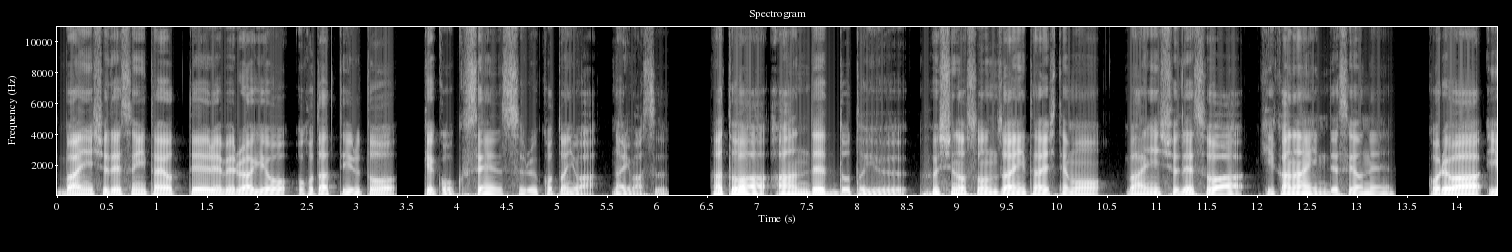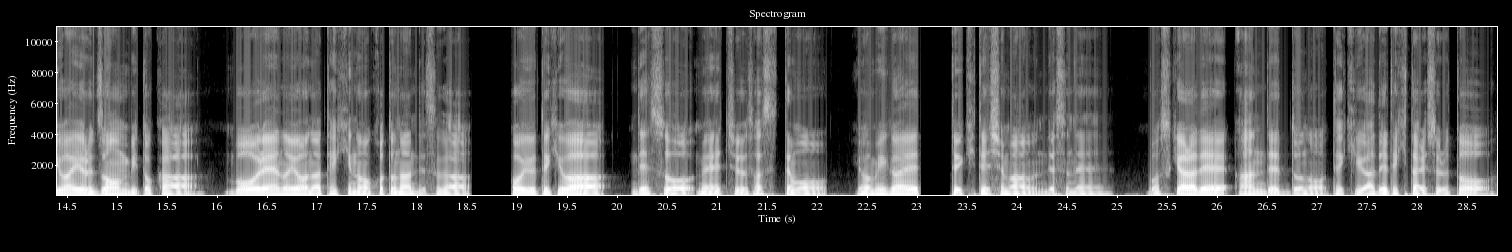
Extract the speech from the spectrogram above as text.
バニッシュデスに頼ってレベル上げを怠っていると結構苦戦することにはなります。あとはアンデッドという不死の存在に対してもバニッシュデスは効かないんですよね。これはいわゆるゾンビとか亡霊のような敵のことなんですが、こういう敵はデスを命中させても蘇ってきてしまうんですね。ボスキャラでアンデッドの敵が出てきたりすると、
